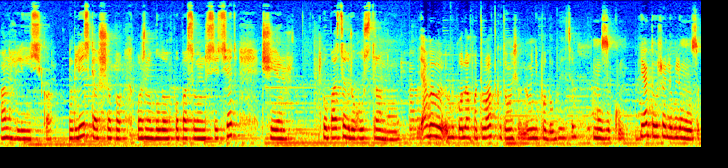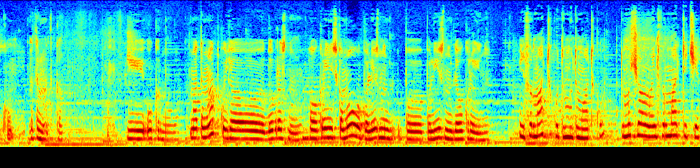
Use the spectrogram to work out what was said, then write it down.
Англійська. Англійська, щоб можна було попасти в університет чи попасти в другу страну. Я би викладав математику, тому що вона мені подобається. Музику. Я дуже люблю музику. Математика і Укрмова. Математику я добре знаю, а українська мова полезна, по- полезна для України. Інформатику та математику. Тому що в інформатиці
